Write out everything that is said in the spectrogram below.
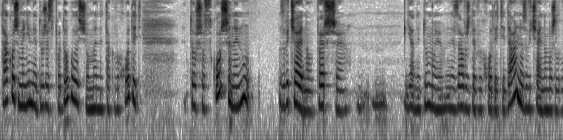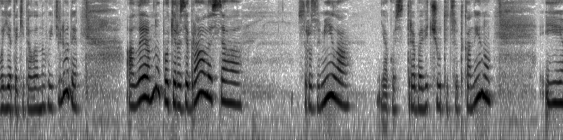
Також мені не дуже сподобалось, що в мене так виходить, то, що скошений, ну, звичайно, перше, я не думаю, не завжди виходить ідеально. Звичайно, можливо, є такі талановиті люди. Але ну, поки розібралася, зрозуміла, якось треба відчути цю тканину. І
